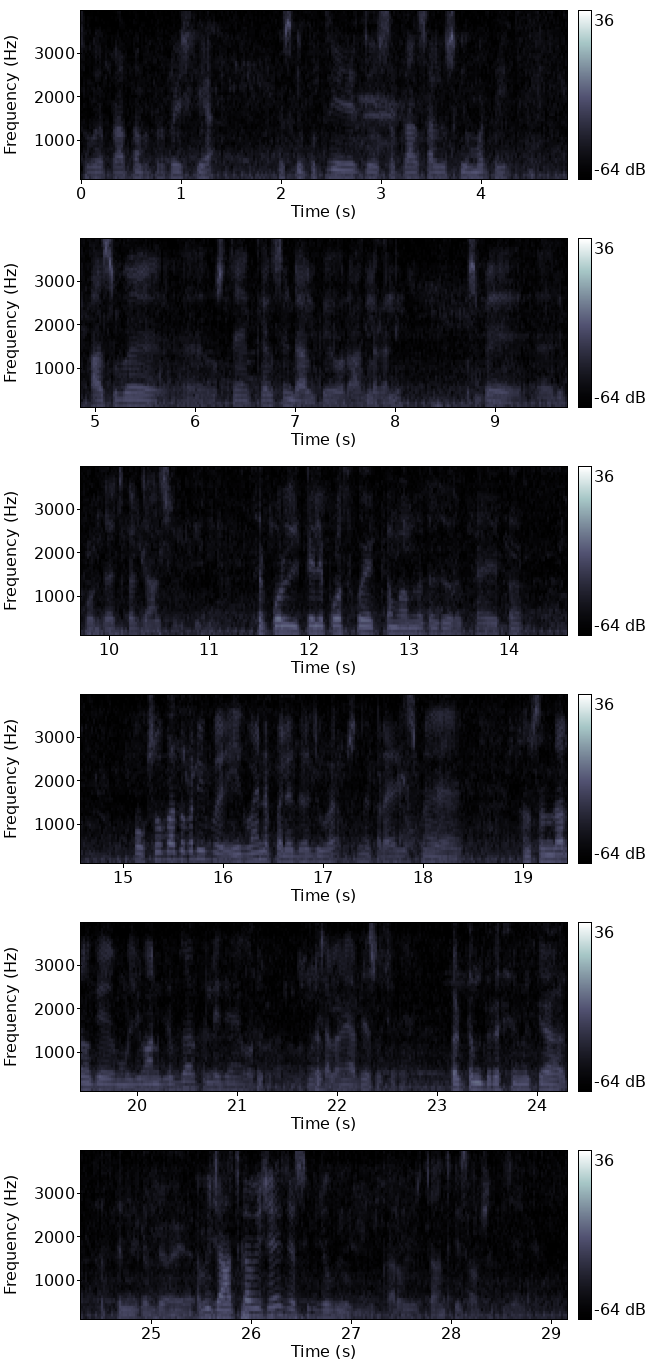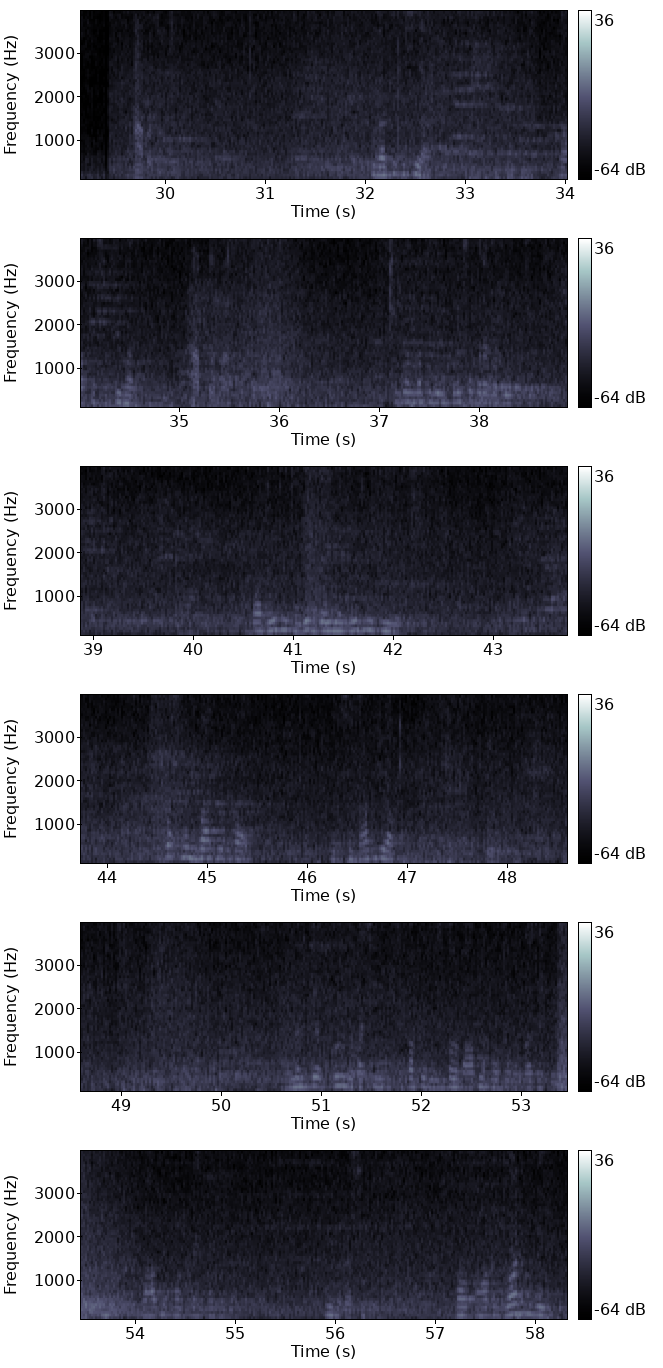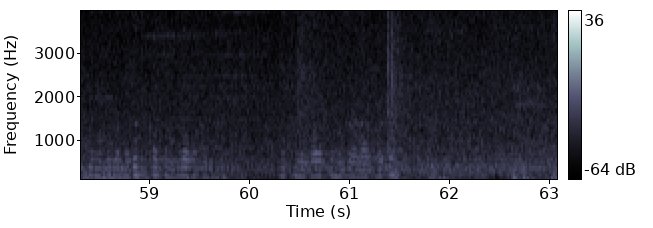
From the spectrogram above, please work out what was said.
सुबह प्रार्थना पत्र पेश किया। उसकी पुत्री जो सत्रह साल उसकी उम्र थी आज सुबह उसने कैल्शियम डाल के और आग लगा ली। उस पर रिपोर्ट दर्ज कर जाँच शुरू की गई। सर पोल पहले पोस्को एक का मामला दर्ज हो रखा है ऐसा? पोक्सो का तो करीब एक महीने पहले दर्ज हुआ है। उसने कराया जिसमें अनुसंधानों के मूल्यवान गिरफ़्तार कर लिए गए और उसमें चालानी आदेश हो चुके हैं। प्रथम दृश्य में क्या तथ्य निकल रहा है? अभी जाँच का विषय जैसे भी जो भी होगी कार्रवाई जाँच के हिसाब से की जाएगी। हाँ बताओ। रांची किसी रात रात को छुट्टी मार के आपके पास सुबह मैं तो मेरी परीक्षा करा कर दो बच्चे बच्चे। बाद दूध तो दूध दूध भी पी है। दस मिनट बाद मेरे बाद मेरे से भाग दिया मैंने क्या कोई बकासी जब के रिश्ते बाप ने फ़ोन तो करवा दे बाप ने फ़ोन कर कोई बकासी भाग भाग गई तो मदद का प्रोग्राम बता मैं बात करना चाह रहा था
